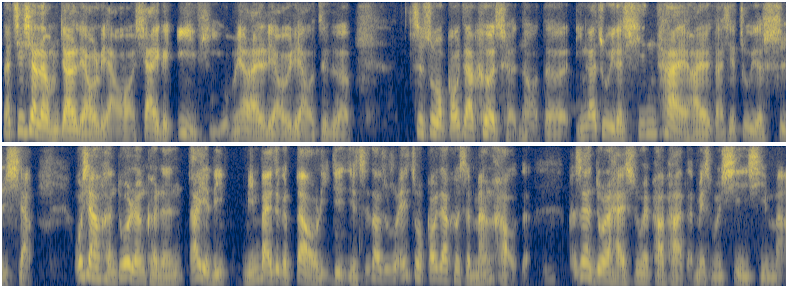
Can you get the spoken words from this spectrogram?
那接下来我们就来聊聊啊，下一个议题，我们要来聊一聊这个制作高价课程哈的应该注意的心态，还有哪些注意的事项。我想很多人可能他也理明白这个道理，就也知道就说，哎，做高价课程蛮好的。可是很多人还是会怕怕的，没什么信心嘛。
